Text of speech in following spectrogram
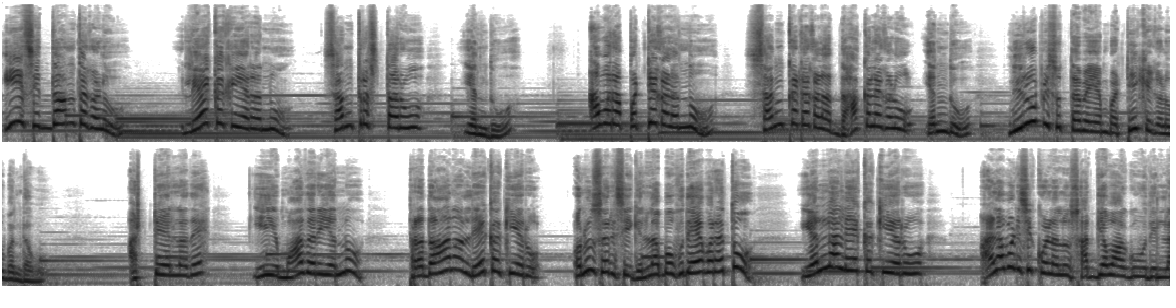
ಈ ಸಿದ್ಧಾಂತಗಳು ಲೇಖಕಿಯರನ್ನು ಸಂತ್ರಸ್ತರು ಎಂದು, ಅವರ ಪಠ್ಯಗಳನ್ನು ಸಂಕಟಗಳ ದಾಖಲೆಗಳು ಎಂದು ನಿರೂಪಿಸುತ್ತವೆ ಎಂಬ ಟೀಕೆಗಳು ಬಂದವು. ಅಷ್ಟೇ ಅಲ್ಲದೆ ಈ ಮಾದರಿಯನ್ನು ಪ್ರಧಾನ ಲೇಖಕಿಯರು ಅನುಸರಿಸಿ ಗೆಲ್ಲಬಹುದೇ ಹೊರತು ಎಲ್ಲ ಲೇಖಕಿಯರು ಅಳವಡಿಸಿಕೊಳ್ಳಲು ಸಾಧ್ಯವಾಗುವುದಿಲ್ಲ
